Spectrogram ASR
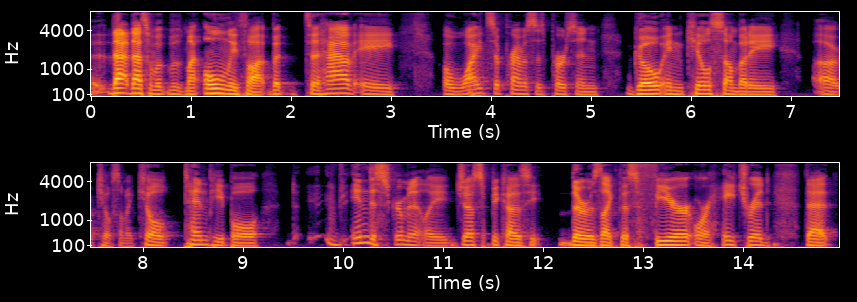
That that's what was my only thought. But to have a a white supremacist person go and kill somebody, uh, kill somebody, kill ten people indiscriminately just because he, there is like this fear or hatred that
